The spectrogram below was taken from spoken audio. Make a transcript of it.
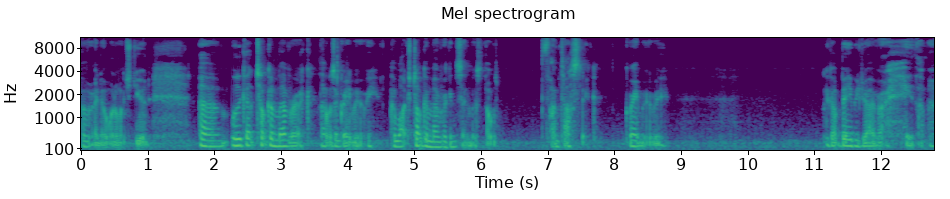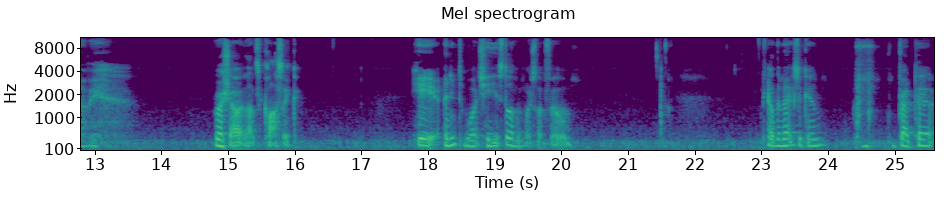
However, I don't want to watch Dune. Um, we got Top Gun Maverick. That was a great movie. I watched Top Gun Maverick in cinemas. That was fantastic. Great movie. We got Baby Driver. I hate that movie. Rush Hour. That's a classic. Here, I need to watch Here. Still haven't watched that film. We got the Mexican. Brad Pitt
